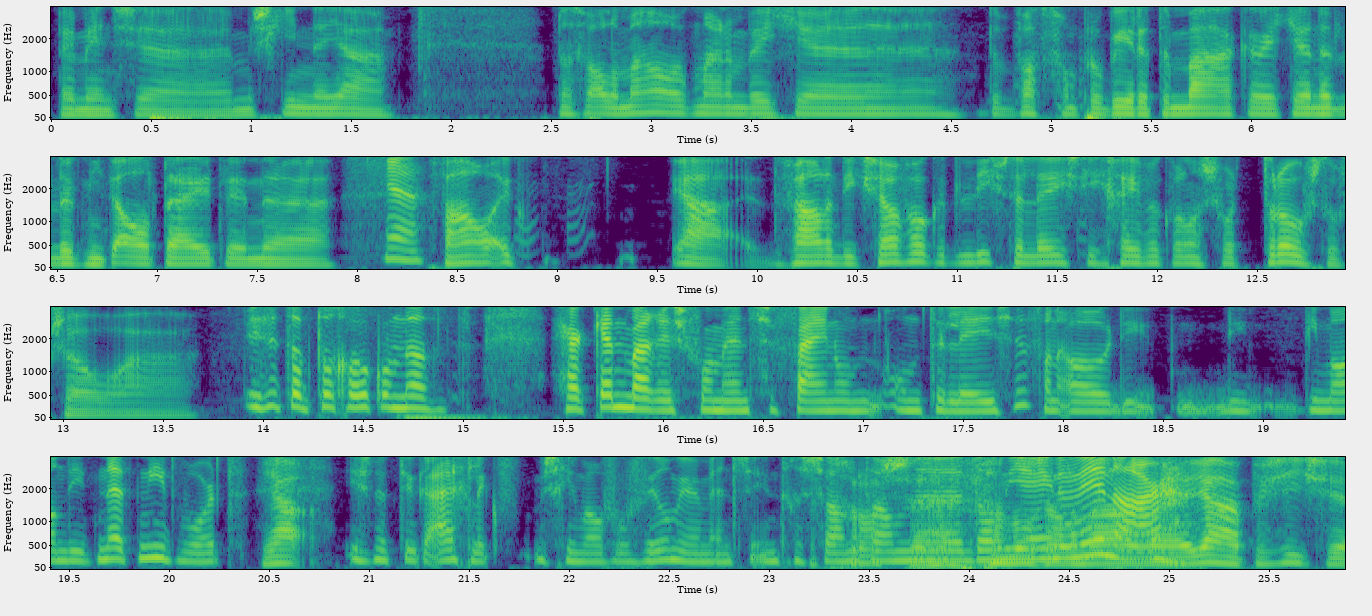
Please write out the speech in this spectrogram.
bij mensen. Misschien, ja, dat we allemaal ook maar een beetje uh, wat van proberen te maken, weet je. En het lukt niet altijd. En ja. verhaal, ik, ja, de verhalen die ik zelf ook het liefste lees, die geven ook wel een soort troost of zo. Is het dan toch ook omdat het herkenbaar is voor mensen fijn om, om te lezen? Van oh, die, die, die man die het net niet wordt, ja. is natuurlijk eigenlijk misschien wel voor veel meer mensen interessant dan, uh, dan die ene winnaar. Uh, ja, precies. Uh,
